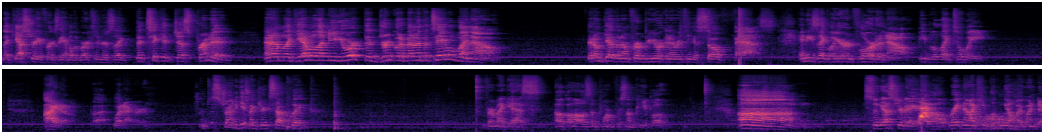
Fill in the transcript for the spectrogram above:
like yesterday, for example, the bartender's like, the ticket just printed. And I'm like, yeah, well, in New York, the drink would have been at the table by now. They don't get that I'm from New York and everything is so fast. And he's like, well, you're in Florida now. People like to wait. I don't, but whatever. I'm just trying to get my drinks out quick. For my guests, alcohol is important for some people. Um, so yesterday, well, right now I keep looking out my window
